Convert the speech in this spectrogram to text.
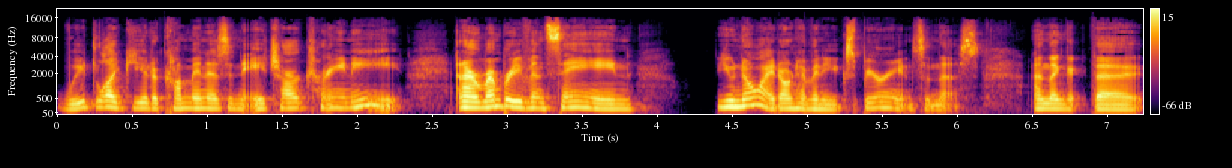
we'd like you to come in as an HR trainee. And I remember even saying, you know, I don't have any experience in this. And then the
